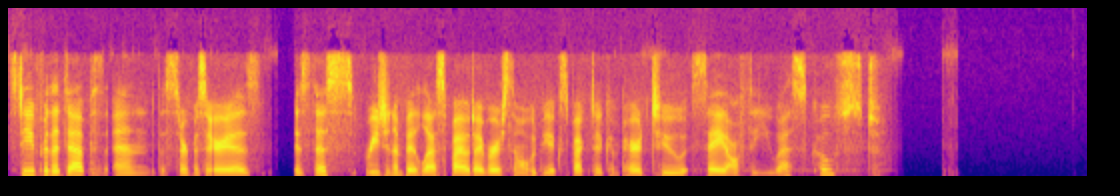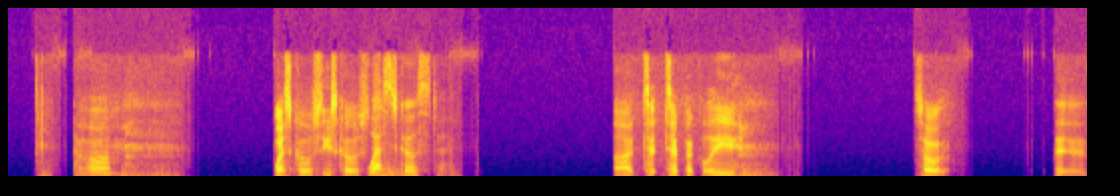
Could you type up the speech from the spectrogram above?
Steve, for the depth and the surface areas, is this region a bit less biodiverse than what would be expected compared to, say, off the U.S. coast? Um, West Coast, East Coast? West Coast? Uh, typically, so the,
